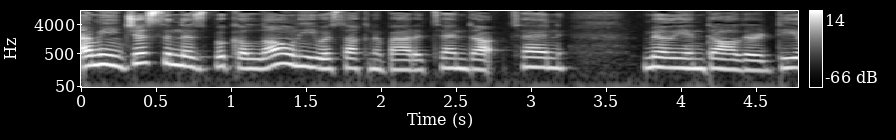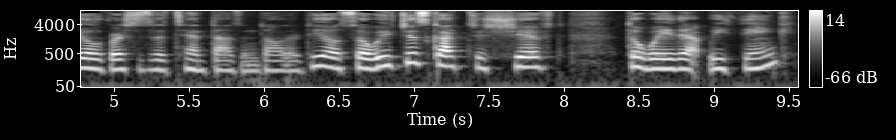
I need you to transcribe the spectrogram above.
I mean, just in this book alone, he was talking about a 10, $10 million deal versus a $10,000 deal. So we've just got to shift the way that we think.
